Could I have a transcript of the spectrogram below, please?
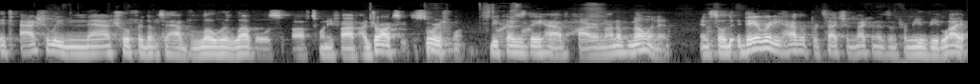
it's actually natural for them to have lower levels of 25 hydroxy, the storage mm-hmm. form, because they have higher amount of melanin, and so mm-hmm. they already have a protection mechanism from UV light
